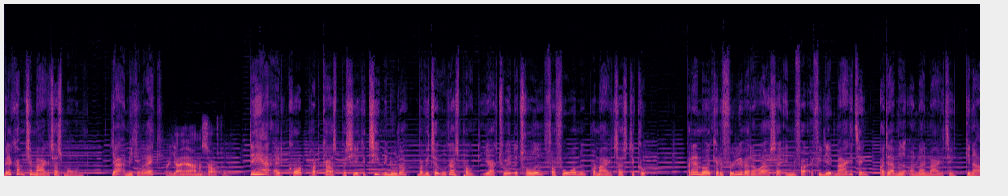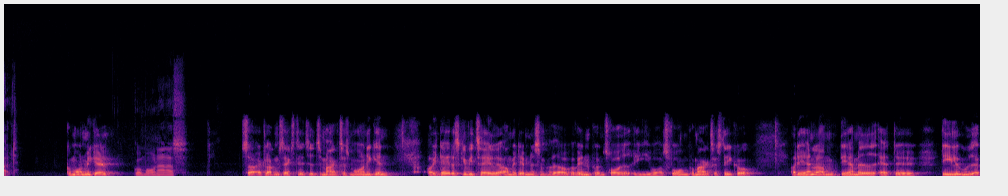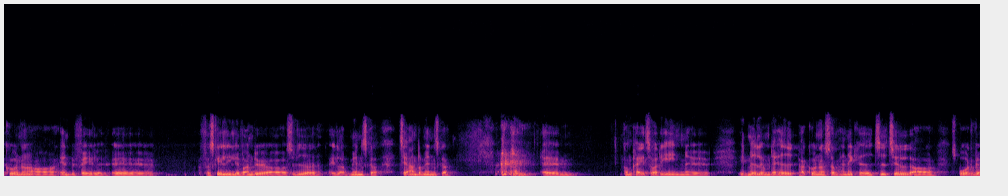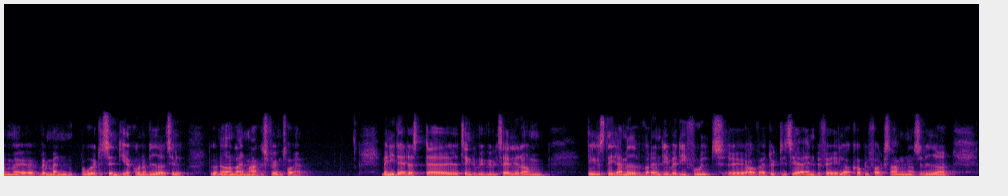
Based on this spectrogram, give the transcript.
Velkommen til Marketers Morgen. Jeg er Michael Rik. Og jeg er Anders Saustrup. Det her er et kort podcast på cirka 10 minutter, hvor vi tager udgangspunkt i aktuelle tråde fra forumet på Marketers.dk. På den måde kan du følge, hvad der rører sig inden for affiliate marketing og dermed online marketing generelt. Godmorgen Michael. Godmorgen Anders. Så er klokken 6, det er tid til Marketers Morgen igen. Og i dag der skal vi tale om et emne, som har været oppe og vende på en tråd i vores forum på Marketers.dk. Og det handler om det her med at øh, dele ud af kunder og anbefale øh, forskellige leverandører og så videre, eller mennesker til andre mennesker. øh, konkret så var det en, øh, et medlem, der havde et par kunder, som han ikke havde tid til, og spurgte, hvem, øh, hvem man burde sende de her kunder videre til. Det var noget online markedsføring, tror jeg. Men i dag, der, der tænker vi, at vi vil tale lidt om dels det her med, hvordan det er værdifuldt øh, at være dygtig til at anbefale og koble folk sammen osv., og,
